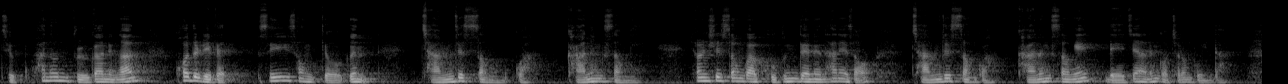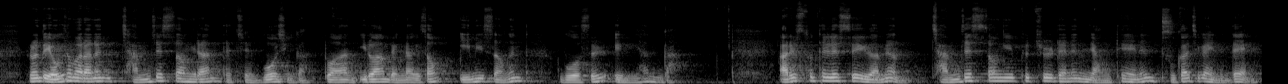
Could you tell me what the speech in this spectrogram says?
즉 환원 불가능한 쿼드리벳의 성격은 잠재성과 가능성이 현실성과 구분되는 한에서 잠재성과 가능성에 내재하는 것처럼 보인다. 그런데 여기서 말하는 잠재성이란 대체 무엇인가? 또한 이러한 맥락에서 임의성은 무엇을 의미하는가? 아리스토텔레스에 의하면 잠재성이 표출되는 양태에는 두 가지가 있는데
